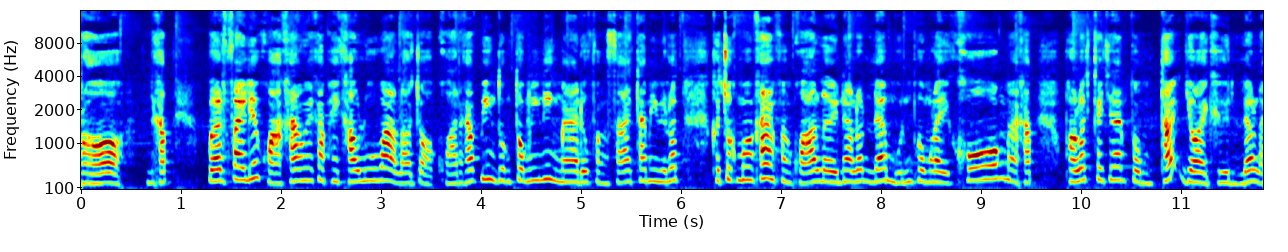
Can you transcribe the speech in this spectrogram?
รอนะครับเปิดไฟเลี้ยวขวาค้างไว้ครับให้เขารู้ว่าเราจะออกขวานะครับวิ่งตรงๆนิ่งๆมาดูฝั่งซ้าย ถ้าไม่มีรถกระจกมองข้างฝั่งขวาเลยหน้ารถแล้วหมุนพวงมาลัยโค้งมาครับพอรถใกล้จะตั้งตรงทยอยคืนแล้วไหล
